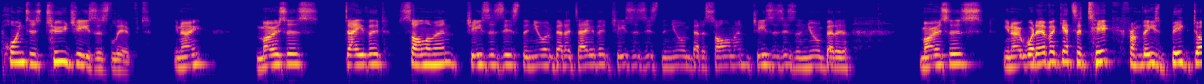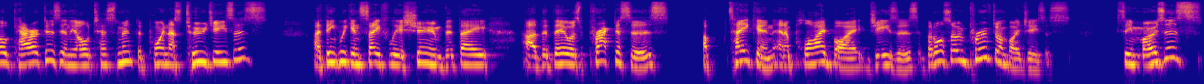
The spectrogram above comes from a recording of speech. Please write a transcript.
pointers to Jesus lived. You know, Moses, David, Solomon. Jesus is the new and better David. Jesus is the new and better Solomon. Jesus is the new and better Moses. You know, whatever gets a tick from these big dog characters in the Old Testament that point us to Jesus, I think we can safely assume that they uh, that there was practices taken and applied by Jesus, but also improved on by Jesus. See, Moses,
